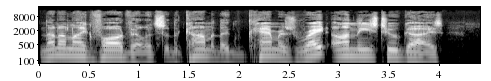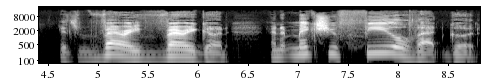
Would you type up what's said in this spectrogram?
not unlike vaudeville. It's the com- the camera's right on these two guys. It's very very good and it makes you feel that good,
